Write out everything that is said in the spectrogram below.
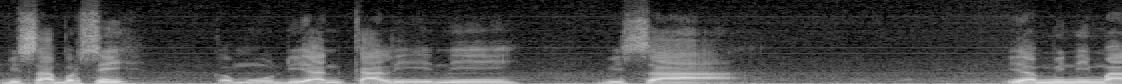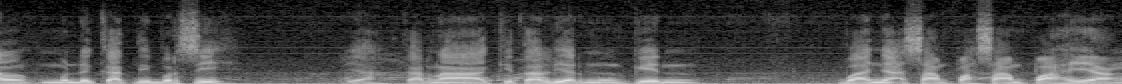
bisa bersih. Kemudian kali ini bisa ya minimal mendekati bersih. Ya karena kita lihat mungkin banyak sampah-sampah yang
